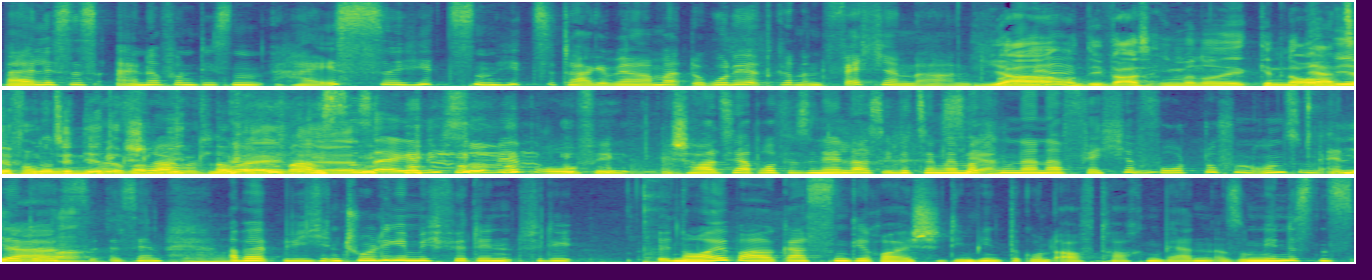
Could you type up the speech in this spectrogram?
weil es ist einer von diesen heiße Hitzen, Hitzetage. Wir haben, der Rudi hat gerade ein Fächer in der Hand. Ja, und ich weiß immer noch nicht genau, wie er funktioniert, aber durchgeschlagen. Aber du machst das mittlerweile. eigentlich so wie ein Profi. Schaut sehr professionell aus. Ich würde sagen, wir Sehr. machen dann ein Fächerfoto von uns am Ende Ja. der Sendung. Aber ich entschuldige mich für, den, für die Neubaugassengeräusche, die im Hintergrund auftauchen werden. Also mindestens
